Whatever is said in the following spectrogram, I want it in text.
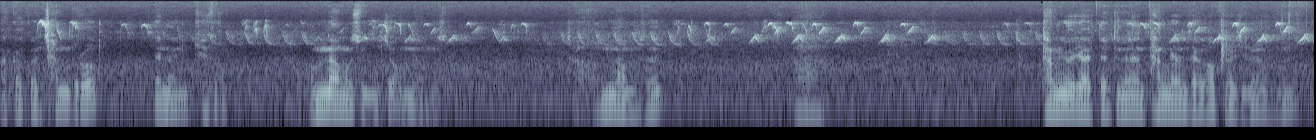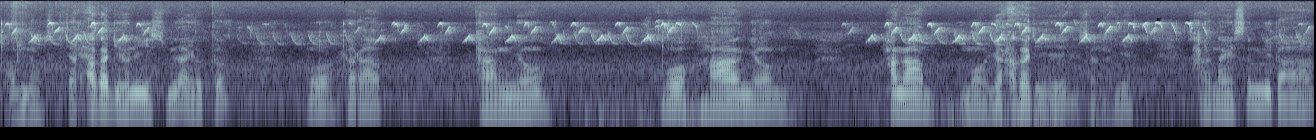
아까 건 참두릅, 얘는 개두릅. 엄나무순이죠, 엄나무순. 자, 엄나무순. 아, 닭 요리할 때 두면 닭 냄새가 없어지는 엄나무순. 여러 가지 효능이 있습니다, 이것도. 뭐, 혈압, 당뇨, 뭐, 항염, 항암, 뭐, 여러 가지. 자, 이게 상당히 씁니다.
